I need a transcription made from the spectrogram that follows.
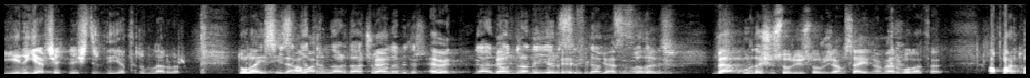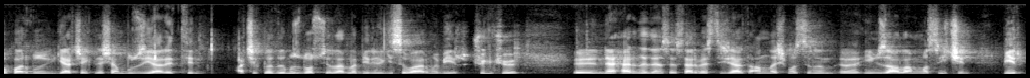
yeni gerçekleştirdiği yatırımlar var. Dolayısıyla Bizim ama yatırımlar daha çok ben- olabilir. Evet. Yani Londra'nın yarısı falan bizim olabilir. Ben burada şu soruyu soracağım Sayın Ömer Bolat'a. Apar topar bu gerçekleşen bu ziyaretin açıkladığımız dosyalarla bir ilgisi var mı? Bir. Çünkü e, ne her nedense serbest ticaret anlaşmasının e, imzalanması için bir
